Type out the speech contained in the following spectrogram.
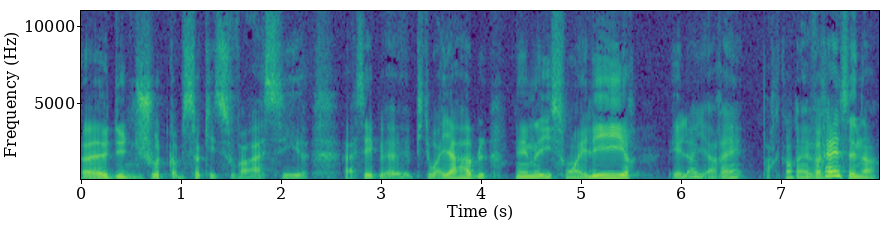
d'une joute comme ça qui est souvent assez, assez pitoyable. ils se font élire. Et là, il y aurait, par contre, un vrai Sénat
